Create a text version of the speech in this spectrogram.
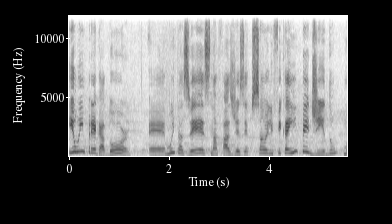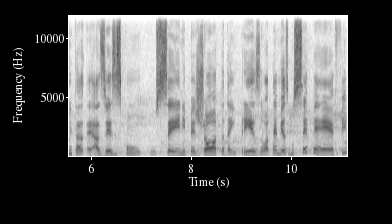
E o empregador, é, muitas vezes, na fase de execução, ele fica impedido, muitas, é, às vezes com o CNPJ da empresa ou até mesmo o CPF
